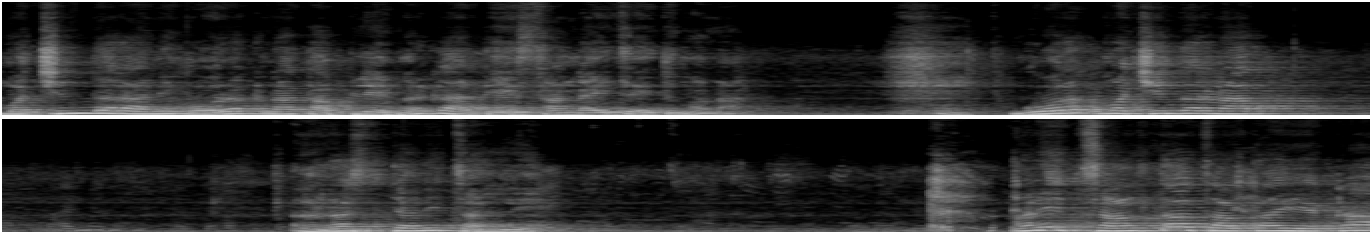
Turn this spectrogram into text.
मच्छिंदर आणि गोरखनाथ आपले बरं का ते सांगायचं आहे तुम्हाला. गोरख मच्छिंदरनाथ रस्त्याने चालले. आणि चालता चालता एका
